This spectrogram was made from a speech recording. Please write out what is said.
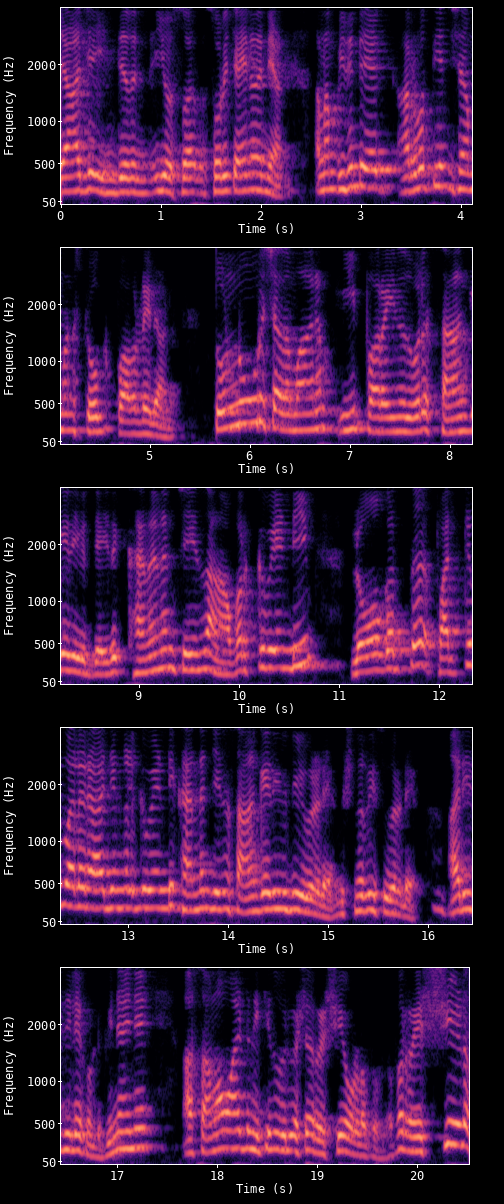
രാജ്യം ഇന്ത്യ തന്നെ അയ്യോ സോറി ചൈന തന്നെയാണ്. കാരണം ഇതിന്റെ അറുപത്തിയഞ്ച് ശതമാനം സ്റ്റോക്ക് പവറുടെയിലാണ് തൊണ്ണൂറ് ശതമാനം ഈ പറയുന്നത് പോലെ സാങ്കേതികവിദ്യ ഇത് ഖനനം ചെയ്യുന്നത് അവർക്ക് വേണ്ടിയും ലോകത്ത് മറ്റ് പല രാജ്യങ്ങൾക്ക് വേണ്ടി ഖനനം ചെയ്യുന്ന സാങ്കേതികവിദ്യ ഇവരുടെയാണ് മിഷണറീസ് ഇവരുടെയാണ്. ആ രീതിയിലേക്കുണ്ട്. പിന്നെ അതിനെ ആ സമമായിട്ട് നിൽക്കുന്ന ഒരുപക്ഷെ റഷ്യ ഉള്ളതുള്ളൂ. അപ്പോൾ റഷ്യയുടെ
